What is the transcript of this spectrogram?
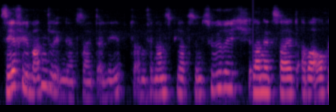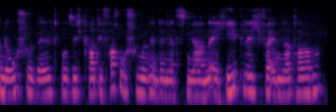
Sehr viel Wandel in der Zeit erlebt, am Finanzplatz in Zürich lange Zeit, aber auch in der Hochschulwelt, wo sich gerade die Fachhochschulen in den letzten Jahren erheblich verändert haben.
